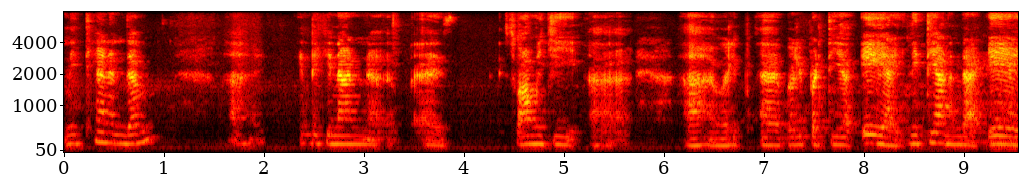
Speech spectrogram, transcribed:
நித்யானந்தம். இன்றைக்கு நான் சுவாமிஜி வெளி வெளிப்படுத்திய ஏஐ நித்யானந்தா ஏஐ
